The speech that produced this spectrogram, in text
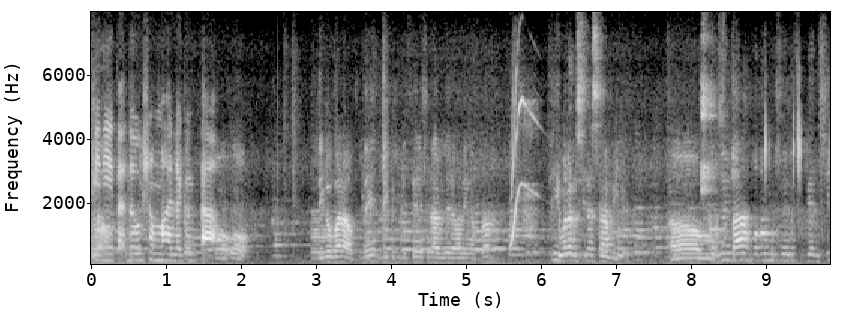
Pinita daw siyang mahalagang tao. Oo. Di ko ba na-update? Di ko ba sila sinabi nila kalinga pra? Hindi, walang sinasabi yun. Um, basta. Baka gusto nila si Bensi.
